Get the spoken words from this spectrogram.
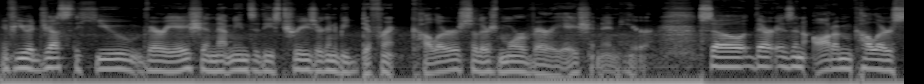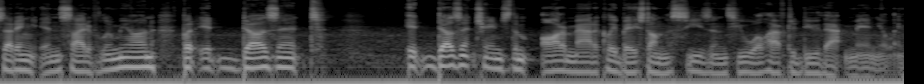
If you adjust the hue variation, that means that these trees are going to be different colors, so there's more variation in here. So there is an autumn color setting inside of Lumion, but it doesn't it doesn't change them automatically based on the seasons. You will have to do that manually.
